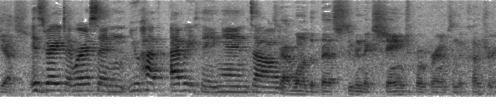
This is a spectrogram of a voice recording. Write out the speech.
Yes. is very diverse, and you have everything. And um, It's got one of the best student exchange programs in the country.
